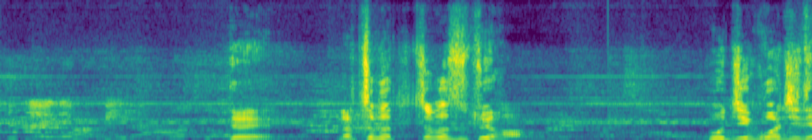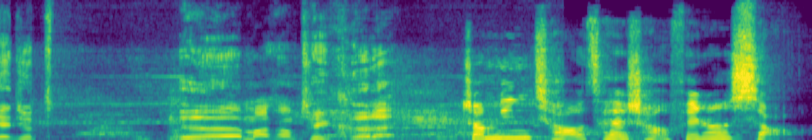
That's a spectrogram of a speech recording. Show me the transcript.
这个有点瘪。对，那这个这个是最好，估计过几天就，呃，马上蜕壳了。张滨桥菜场非常小，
